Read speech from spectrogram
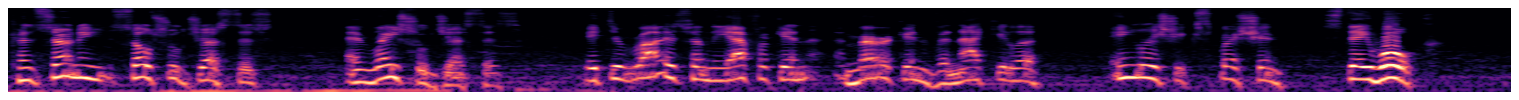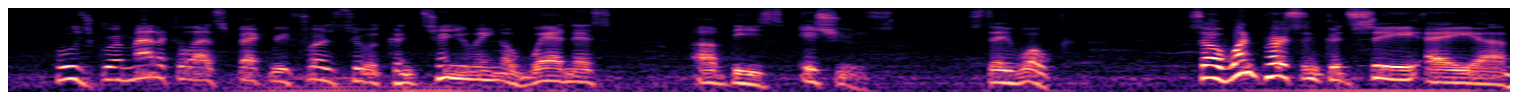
concerning social justice and racial justice. It derives from the African American vernacular English expression stay woke, whose grammatical aspect refers to a continuing awareness of these issues. Stay woke. So one person could see a uh,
